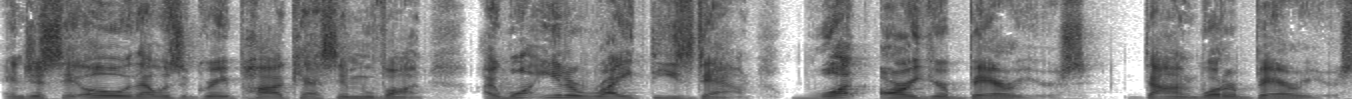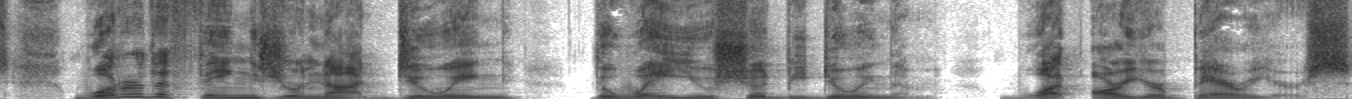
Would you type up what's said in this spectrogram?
and just say, oh, that was a great podcast and move on. I want you to write these down. What are your barriers? Don, what are barriers? What are the things you're not doing the way you should be doing them? What are your barriers?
